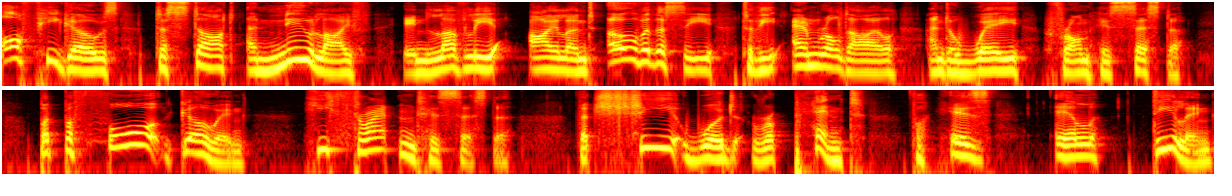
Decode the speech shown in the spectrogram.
off he goes to start a new life in lovely Ireland, over the sea to the Emerald Isle, and away from his sister. But before going, he threatened his sister that she would repent for his ill dealing,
